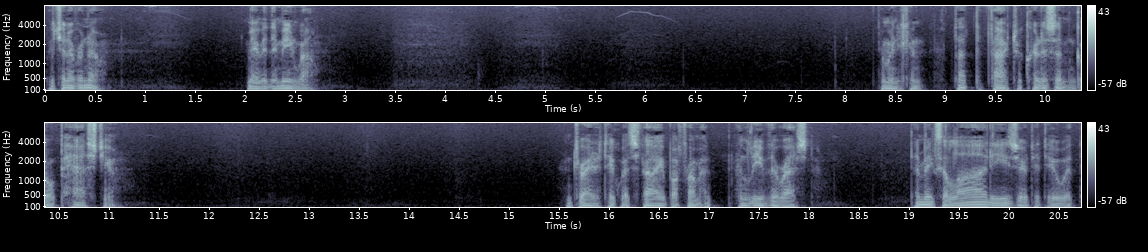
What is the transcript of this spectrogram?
But you never know. Maybe they mean well. And when you can let the fact of criticism go past you and try to take what's valuable from it and leave the rest, that makes it a lot easier to deal with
